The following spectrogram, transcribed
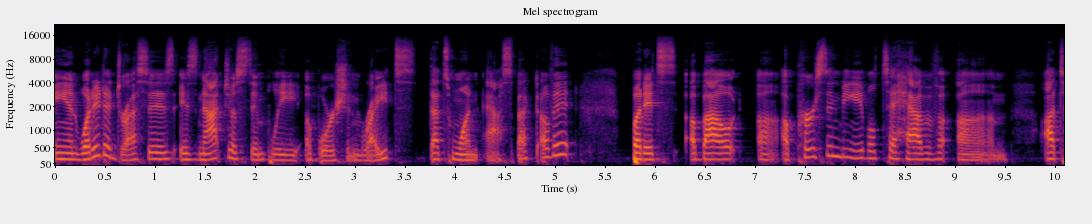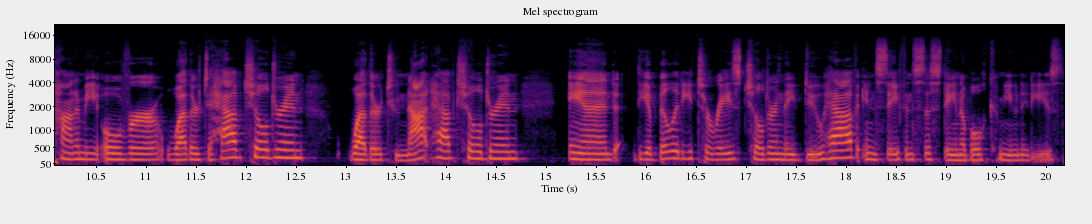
And what it addresses is not just simply abortion rights, that's one aspect of it, but it's about uh, a person being able to have um, autonomy over whether to have children, whether to not have children, and the ability to raise children they do have in safe and sustainable communities.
